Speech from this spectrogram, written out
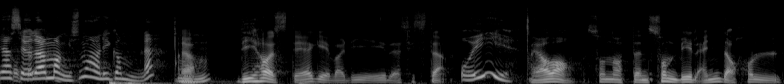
Jeg ser jo det er mange som har de gamle. Ja. De har steget i verdi i det siste. Oi! Ja da. Sånn at en sånn bil enda holder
